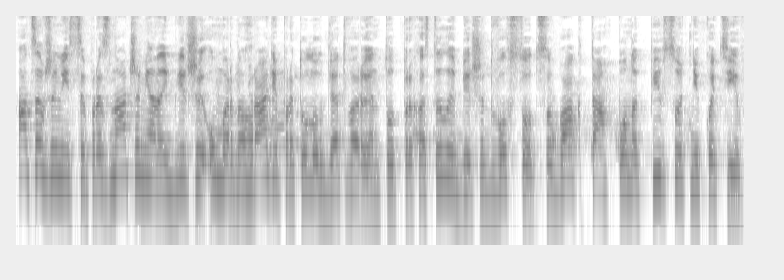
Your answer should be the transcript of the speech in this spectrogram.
А це вже місце призначення. Найбільший у Мирнограді притулок для тварин. Тут прихистили більше 200 собак та понад півсотні котів.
